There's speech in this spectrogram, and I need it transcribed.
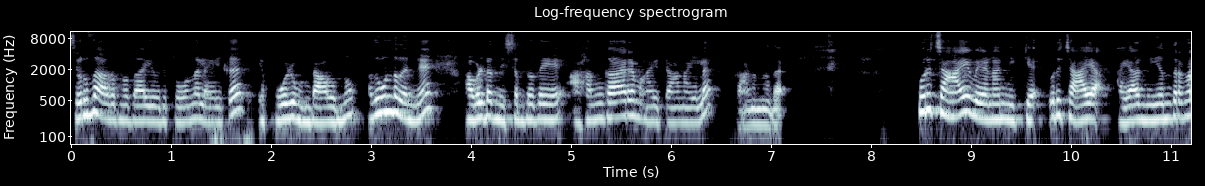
ചെറുതാകുന്നതായ ഒരു തോന്നൽ അയാൾക്ക് എപ്പോഴും ഉണ്ടാകുന്നു അതുകൊണ്ട് തന്നെ അവളുടെ നിശബ്ദതയെ അഹങ്കാരമായിട്ടാണ് അയാൾ കാണുന്നത്. ഒരു ചായ വേണം നിക്ക് ഒരു ചായ. അയാൾ നിയന്ത്രണ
